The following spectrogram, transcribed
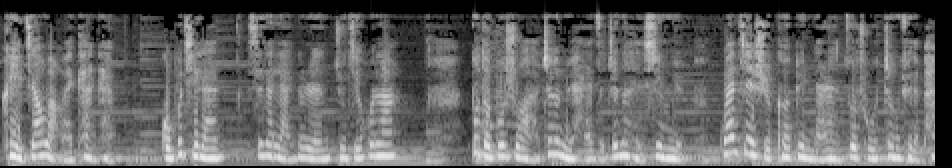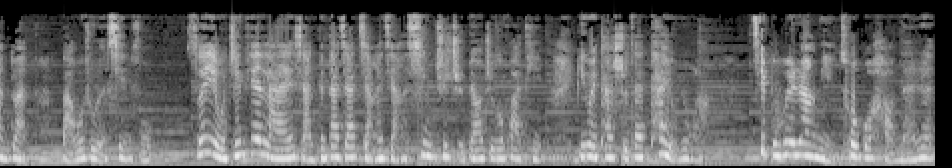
可以交往来看看。果不其然，现在两个人就结婚啦。不得不说啊，这个女孩子真的很幸运，关键时刻对男人做出正确的判断，把握住了幸福。所以我今天来想跟大家讲一讲兴趣指标这个话题，因为它实在太有用了，既不会让你错过好男人，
